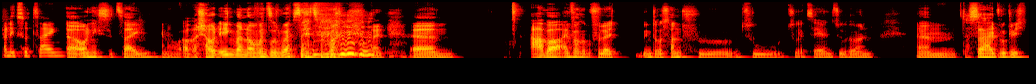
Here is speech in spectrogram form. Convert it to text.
Auch nichts zu zeigen. Äh, auch nichts zu zeigen, genau. Aber schaut irgendwann auf unsere Website vorbei. Nein. Ähm, aber einfach vielleicht interessant für, zu, zu erzählen, zu hören, ähm, dass da halt wirklich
